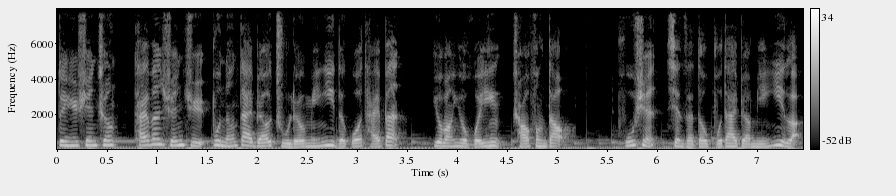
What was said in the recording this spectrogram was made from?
对于宣称台湾选举不能代表主流民意的国台办，有网友回应嘲讽道：“普选现在都不代表民意了，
